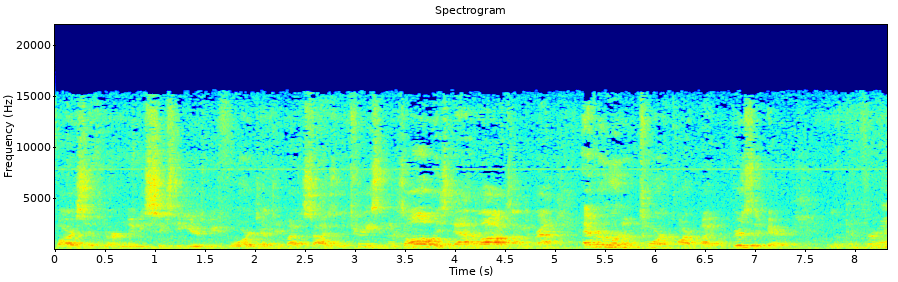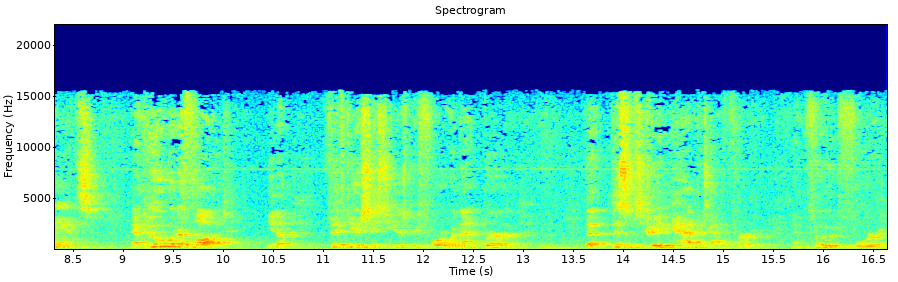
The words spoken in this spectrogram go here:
forest had burned maybe 60 years before, judging by the size of the trees. And there's all these down logs on the ground, every one of them torn apart by a grizzly bear, looking for ants. And who would have thought, you know, 50 or 60 years before when that burned, that this was creating habitat for and food for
